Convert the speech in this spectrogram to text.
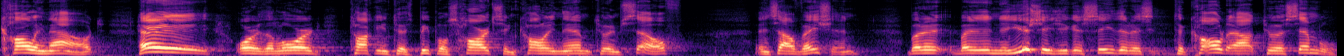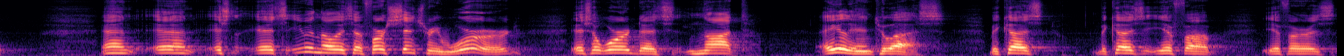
calling out, hey, or the Lord talking to people's hearts and calling them to Himself in salvation. But, it, but in the usage, you can see that it's to called out to assemble. And, and it's, it's, even though it's a first century word, it's a word that's not alien to us. Because, because if, uh, if there's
